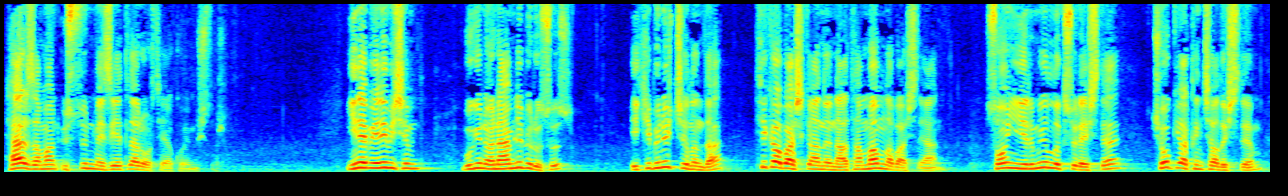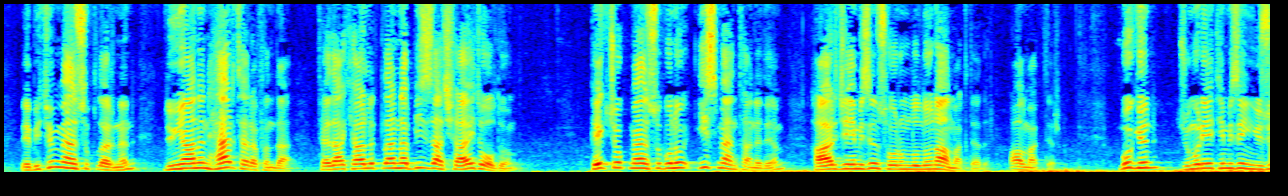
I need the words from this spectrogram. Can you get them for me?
her zaman üstün meziyetler ortaya koymuştur. Yine benim için bugün önemli bir husus, 2003 yılında TİKA başkanlığına atanmamla başlayan son 20 yıllık süreçte çok yakın çalıştığım ve bütün mensuplarının dünyanın her tarafında fedakarlıklarına bizzat şahit olduğum, pek çok mensubunu ismen tanıdığım hariciyemizin sorumluluğunu almaktadır, almaktır. Bugün Cumhuriyetimizin 100.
